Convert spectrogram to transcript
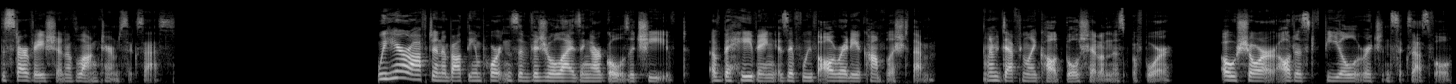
the starvation of long term success. We hear often about the importance of visualizing our goals achieved, of behaving as if we've already accomplished them. I've definitely called bullshit on this before oh, sure, I'll just feel rich and successful.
